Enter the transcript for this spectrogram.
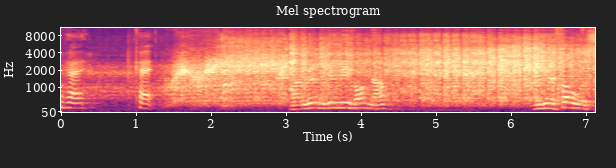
Okay. Okay. Right, we're gonna, we're gonna move on now. You're gonna follow us.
